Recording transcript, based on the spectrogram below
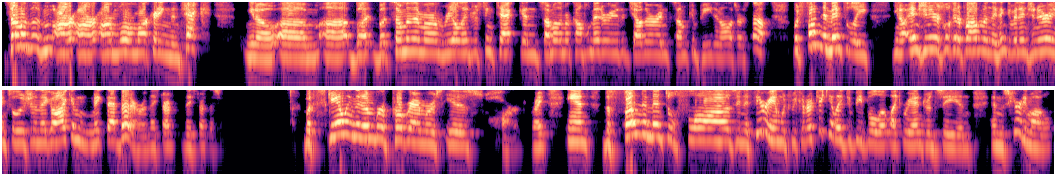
some of them are are are more marketing than tech you know um, uh, but but some of them are real interesting tech and some of them are complementary with each other and some compete and all that sort of stuff. But fundamentally you know engineers look at a problem and they think of an engineering solution and they go i can make that better. And they start they start this. But scaling the number of programmers is hard right? And the fundamental flaws in ethereum which we could articulate to people like reentrancy and and the security model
